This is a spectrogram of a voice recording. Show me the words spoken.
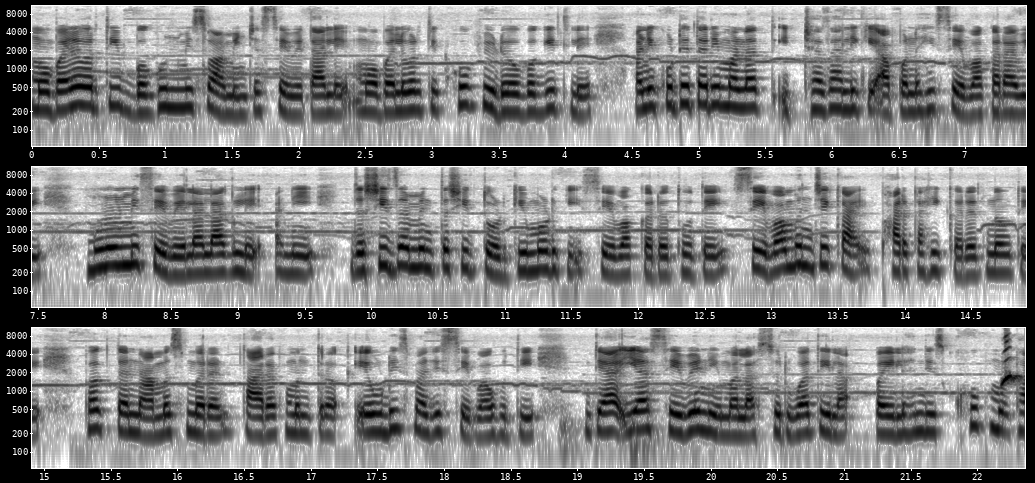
मोबाईलवरती बघून मी स्वामींच्या सेवेत आले. मोबाईलवरती खूप व्हिडिओ बघितले आणि कुठेतरी मनात इच्छा झाली की आपणही सेवा करावी. म्हणून मी सेवेला लागले आणि जशी जमीन तशी तोडकी मोडकी सेवा करत होते. सेवा म्हणजे काय? फार काही करत नव्हते. फक्त नामस्मरण तारक मंत्र एवढीच माझी सेवा होती. त्या या सेवेने मला सुरुवातीला पहिल्यांदीच खूप मोठा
